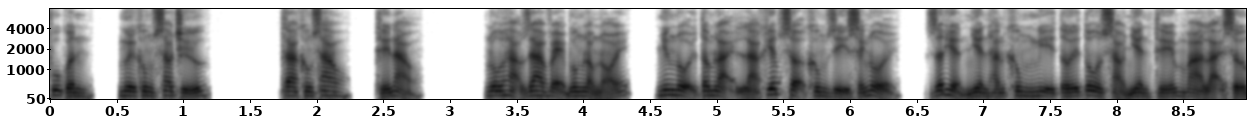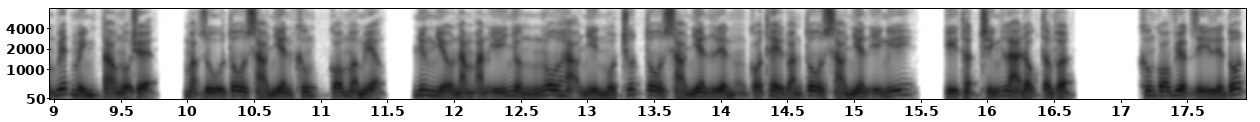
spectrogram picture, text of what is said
Phu quân, ngươi không sao chứ? Ta không sao, thế nào? Nô hạo ra vẻ buông lòng nói, nhưng nội tâm lại là khiếp sợ không gì sánh nổi. Rất hiển nhiên hắn không nghĩ tới tô xảo nhiên thế mà lại sớm biết mình tao nội chuyện. Mặc dù tô xảo nhiên không có mở miệng, nhưng nhiều năm ăn ý nhường ngô hạo nhìn một chút tô xảo nhiên liền có thể đoán tô xảo nhiên ý nghĩ, kỳ thật chính là độc tâm thuật. Không có việc gì liền tốt,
